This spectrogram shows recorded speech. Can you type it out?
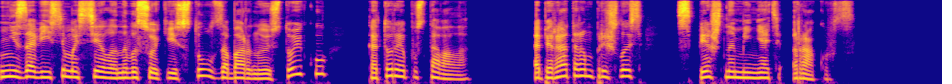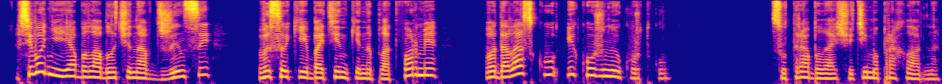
Независимо села на высокий стул за барную стойку, которая пустовала. Операторам пришлось спешно менять ракурс. Сегодня я была облачена в джинсы, высокие ботинки на платформе, водолазку и кожаную куртку. С утра было ощутимо прохладно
